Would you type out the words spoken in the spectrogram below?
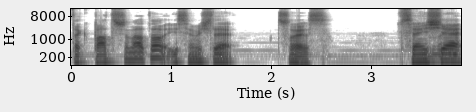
tak patrzę na to i sobie myślę, co jest? W sensie...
